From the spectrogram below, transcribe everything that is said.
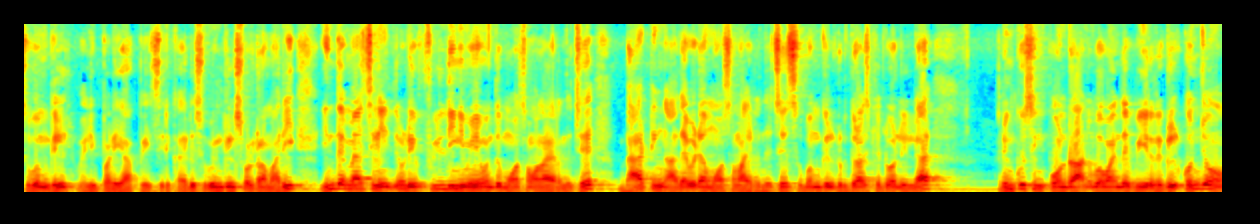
சுபம்கில் வெளிப்படையாக பேசியிருக்காரு. சுபம்கில் சொல்கிற மாதிரி இந்த மேட்ச்சில் இதனுடைய ஃபீல்டிங்குமே வந்து மோசமாக தான் இருந்துச்சு. பேட்டிங் அதை விட மோசமாக இருந்துச்சு. சுபம்கில் ருத்ராஜ் கெட்வால் இல்லை. ரிங்கு சிங் போன்ற அனுபவம் வாய்ந்த வீரர்கள் கொஞ்சம்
